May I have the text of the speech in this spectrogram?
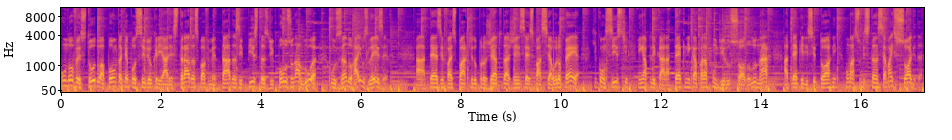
Um novo estudo aponta que é possível criar estradas pavimentadas e pistas de pouso na Lua usando raios laser. A tese faz parte do projeto da Agência Espacial Europeia, que consiste em aplicar a técnica para fundir o solo lunar até que ele se torne uma substância mais sólida.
